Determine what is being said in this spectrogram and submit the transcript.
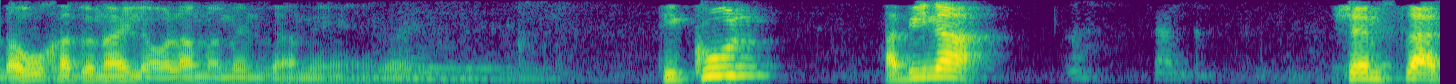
ברוך אדוני לעולם אמן ואמן. תיקון הבינה. שם סג.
